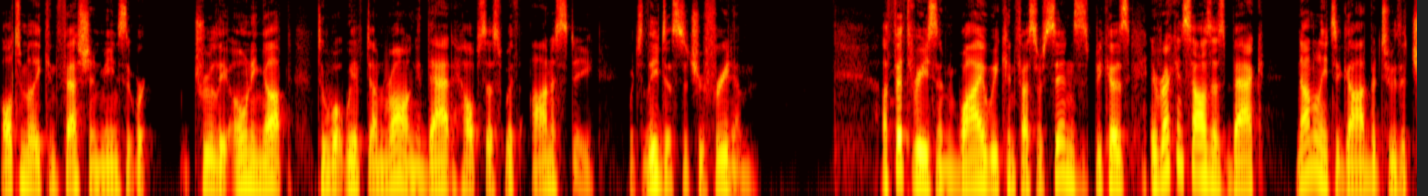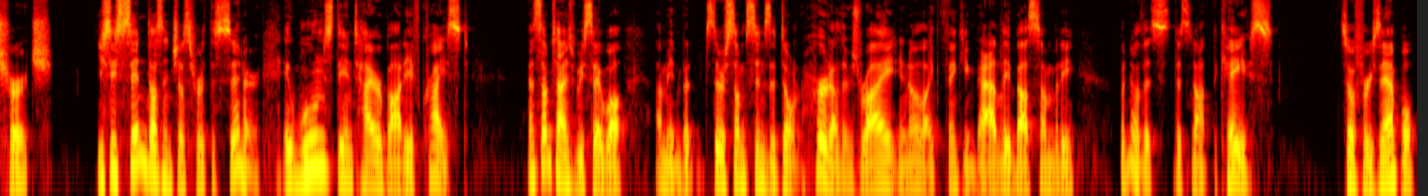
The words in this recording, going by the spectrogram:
Ultimately, confession means that we're truly owning up to what we have done wrong, and that helps us with honesty, which leads us to true freedom. A fifth reason why we confess our sins is because it reconciles us back not only to God, but to the church. You see, sin doesn't just hurt the sinner, it wounds the entire body of Christ. And sometimes we say, well, I mean, but there's some sins that don't hurt others, right? You know, like thinking badly about somebody. But no, that's that's not the case. So for example,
